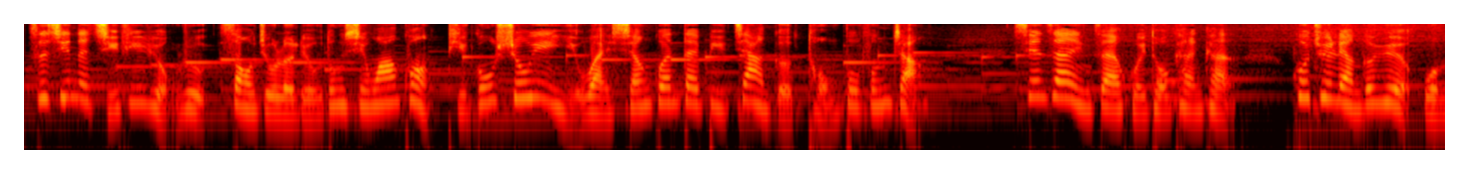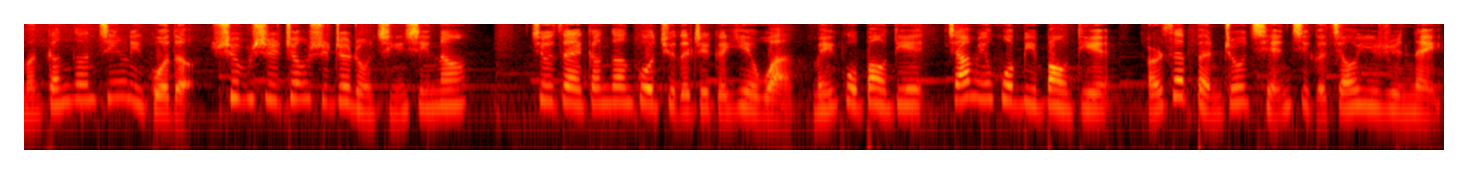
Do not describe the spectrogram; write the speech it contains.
资金的集体涌入造就了流动性挖矿提供收益以外，相关代币价格同步疯涨。现在你再回头看看，过去两个月我们刚刚经历过的，是不是正是这种情形呢？就在刚刚过去的这个夜晚，美股暴跌，加密货币暴跌。而在本周前几个交易日内，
